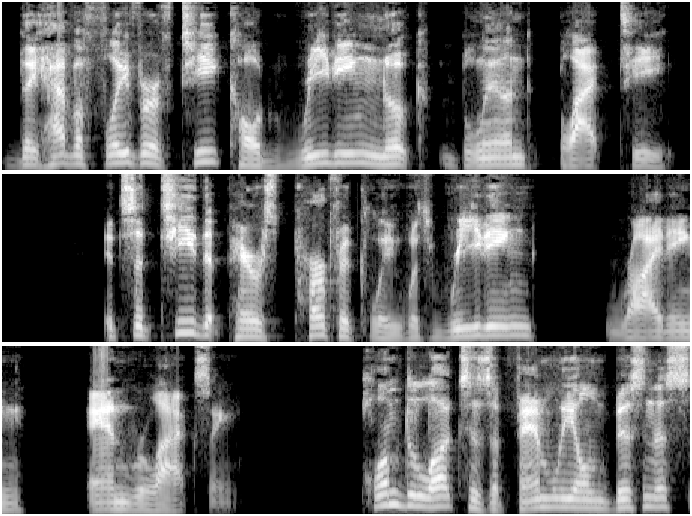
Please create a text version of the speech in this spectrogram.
They have a flavor of tea called Reading Nook Blend Black Tea. It's a tea that pairs perfectly with reading, writing, and relaxing. Plum Deluxe is a family owned business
